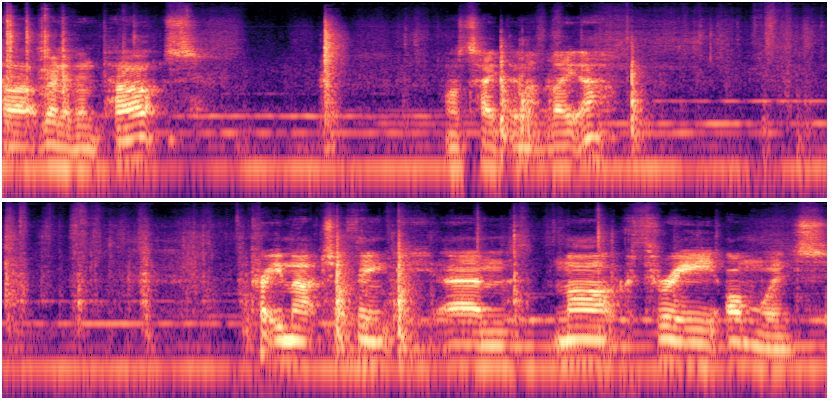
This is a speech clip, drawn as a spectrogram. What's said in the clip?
part relevant parts. I'll tape them up later. Pretty much, I think um, Mark three onwards,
